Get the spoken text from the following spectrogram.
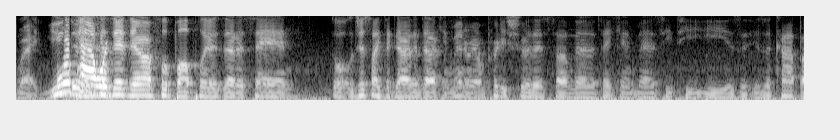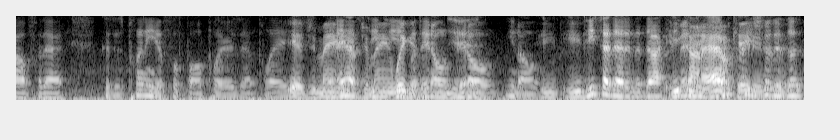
Right. More did. power- there, there are football players that are saying, well, just like the guy in the documentary, I'm pretty sure there's some that are thinking, man, CTE is a, is a cop out for that. Because there's plenty of football players that play. Yeah, and Jermaine- They have Jermaine CTE, but they don't. Yeah. They don't. You know. He- He, he- said that in the documentary. He kinda I'm pretty advocated sure there's, said-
